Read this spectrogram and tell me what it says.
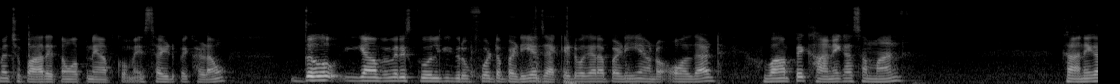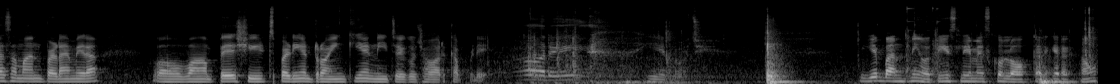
मैं छुपा देता हूँ अपने आप को, मैं इस साइड पे खड़ा हूँ। तो यहाँ पे मेरे स्कूल की ग्रुप फ़ोटो पड़ी है जैकेट वगैरह पड़ी है एंड ऑल दैट वहाँ पे खाने का सामान, खाने का सामान पड़ा है मेरा। वहाँ पे शीट्स पड़ी हैं ड्राइंग की हैं, नीचे कुछ और कपड़े। अरे, ये लो जी। ये बंद नहीं होती, इसलिए मैं इसको लॉक करके रखता हूँ।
